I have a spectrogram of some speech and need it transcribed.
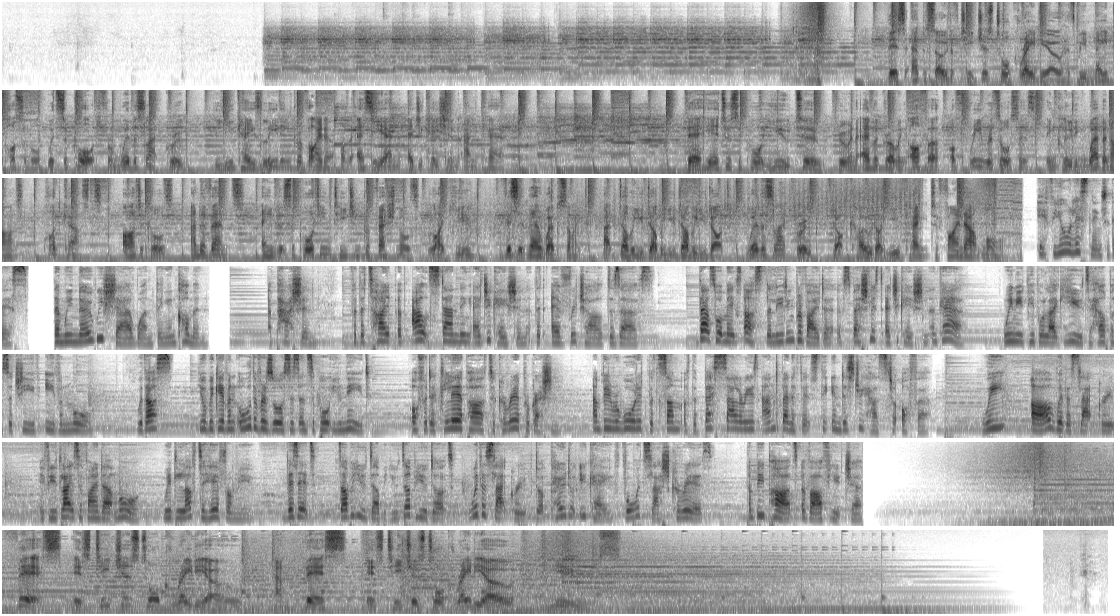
This episode of Teachers Talk Radio has been made possible with support from Witherslack Group, the UK's leading provider of SEN education and care. They're here to support you too through an ever growing offer of free resources, including webinars, podcasts, articles, and events aimed at supporting teaching professionals like you. Visit their website at www.witherslackgroup.co.uk to find out more. If you're listening to this, then we know we share one thing in common a passion for the type of outstanding education that every child deserves. That's what makes us the leading provider of specialist education and care. We need people like you to help us achieve even more. With us, you'll be given all the resources and support you need, offered a clear path to career progression, and be rewarded with some of the best salaries and benefits the industry has to offer. We are Witherslack Group. If you'd like to find out more, we'd love to hear from you. Visit www.witherslackgroup.co.uk forward slash careers and be part of our future. This is Teachers Talk Radio, and this is Teachers Talk Radio News.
